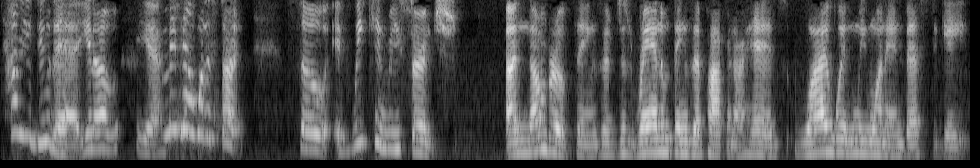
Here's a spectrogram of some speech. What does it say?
how do you do that? You know, yeah. Maybe I want to start. So if we can research a number of things or just random things that pop in our heads, why wouldn't we want to investigate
